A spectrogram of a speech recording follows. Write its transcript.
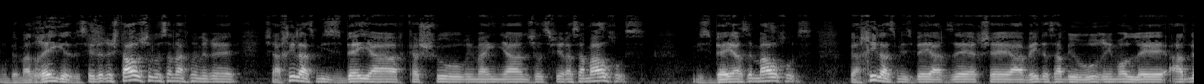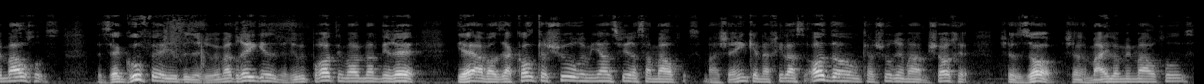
ובמדרגת, בסדר השטלשלוס אנחנו נראה שאכילס מזבח קשור עם העניין של ספירס המלכוס. מזבח זה מלכוס. ואכילס מזבח זה איך שהאביידס הבירורים עולה עד למלכוס. וזה גופה, וזה ריבוי מדרגת, זה ריבוי פרוטים, עוד מעט נראה. Yeah, אבל זה הכל קשור עם עניין ספירס המלכוס. מה שאין כן אכילס אודום קשור עם ההמשוכה של זו, של מיילו ממלכוס,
